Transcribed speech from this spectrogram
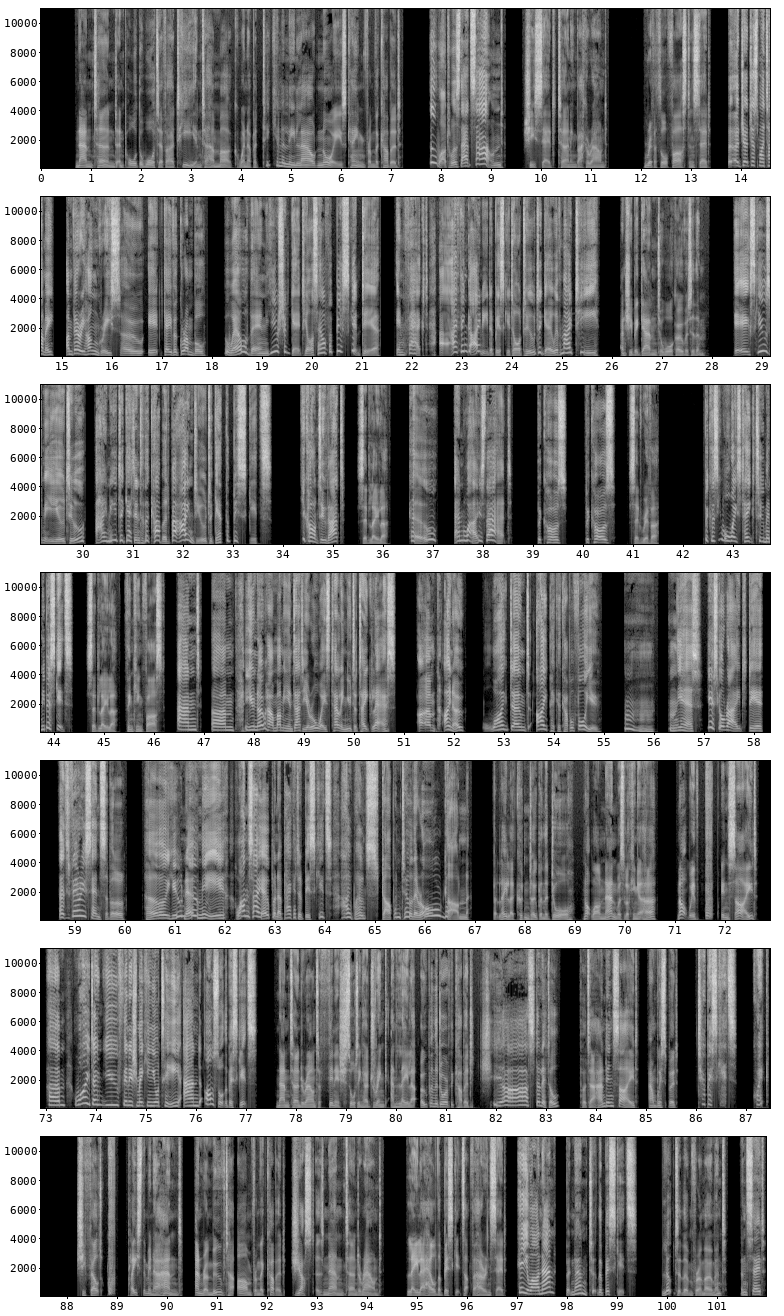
Nan turned and poured the water for her tea into her mug when a particularly loud noise came from the cupboard. What was that sound? she said, turning back around. River thought fast and said, uh, j- Just my tummy. I'm very hungry, so it gave a grumble. Well, then, you should get yourself a biscuit, dear. In fact, I think I need a biscuit or two to go with my tea. And she began to walk over to them. Excuse me, you two. I need to get into the cupboard behind you to get the biscuits. You can't do that, said Leila. Oh, and why's that? Because, because, said River. Because you always take too many biscuits, said Leila, thinking fast. And, um, you know how Mummy and Daddy are always telling you to take less. Um, I know. Why don't I pick a couple for you? Hmm. Yes, yes, you're right, dear. That's very sensible. Oh, you know me. Once I open a packet of biscuits, I won't stop until they're all gone. But Leila couldn't open the door, not while Nan was looking at her. Not with inside. Um, why don't you finish making your tea and I'll sort the biscuits? Nan turned around to finish sorting her drink, and Leila opened the door of the cupboard just a little, put her hand inside, and whispered, Two biscuits! Quick! She felt, placed them in her hand, and removed her arm from the cupboard just as Nan turned around. Leila held the biscuits up for her and said, Here you are, Nan. But Nan took the biscuits, looked at them for a moment, and said,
